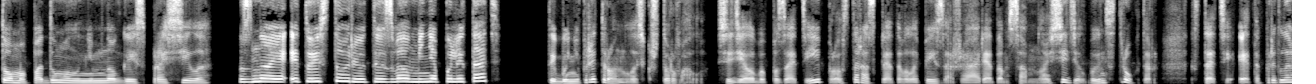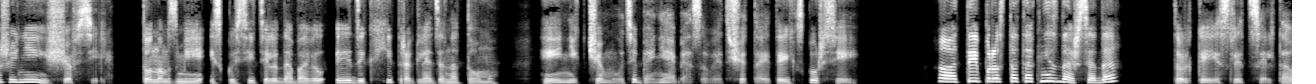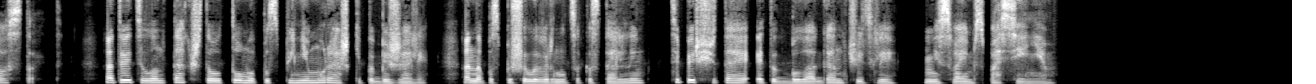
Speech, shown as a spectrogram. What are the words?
Тома подумала немного и спросила, «Зная эту историю, ты звал меня полетать?» Ты бы не притронулась к штурвалу, сидела бы позади и просто разглядывала пейзажи, а рядом со мной сидел бы инструктор. Кстати, это предложение еще в силе. Тоном змея-искусителя добавил Эдик, хитро глядя на Тому. «И ни к чему тебя не обязывает, считай это экскурсией». «А ты просто так не сдашься, да?» «Только если цель того стоит». Ответил он так, что у Томы по спине мурашки побежали. Она поспешила вернуться к остальным, теперь считая этот балаган чуть ли не своим спасением.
